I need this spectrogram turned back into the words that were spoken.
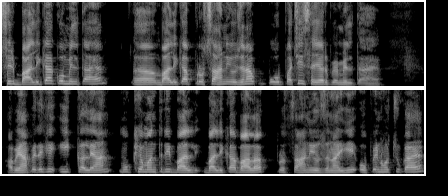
सिर्फ़ बालिका को मिलता है। बालिका प्रोत्साहन योजना, वो पच्चीस हज़ार रुपये मिलता है। अब यहाँ पे देखिए ई कल्याण मुख्यमंत्री बाली बालिका बालक प्रोत्साहन योजना ये ओपन हो चुका है।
